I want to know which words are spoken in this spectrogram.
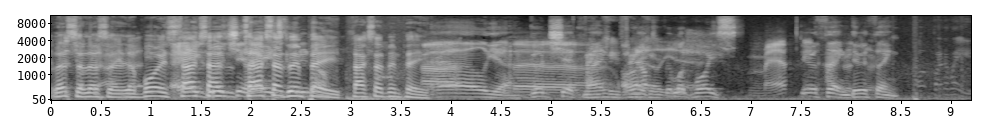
Listen, listen, your boys. Hey, Tax good has shit, tax hey, has been good enough. paid. Tax has been paid. Hell yeah. Good shit, Uh, man. All right. Good you. luck, boys. Math. Do your thing. Do your thing. Oh, by the way,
